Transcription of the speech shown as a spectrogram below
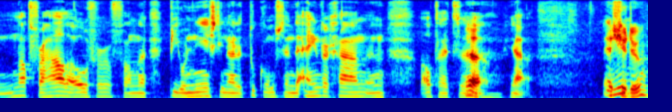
nat verhaal over. Van eh, pioniers die naar de toekomst en de einder gaan. En altijd, eh, Ja. ja. En As nu- you do.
